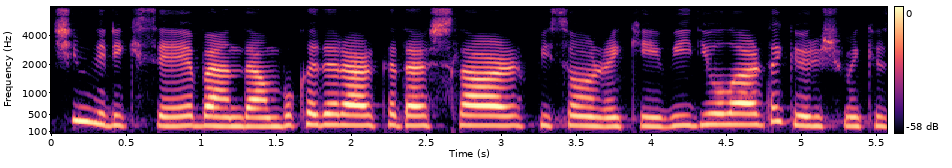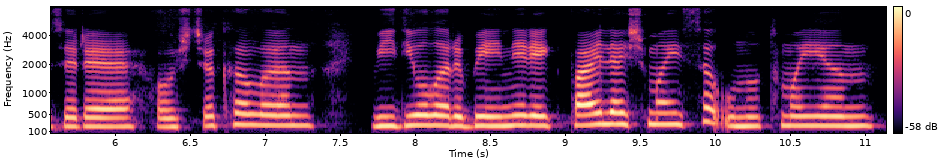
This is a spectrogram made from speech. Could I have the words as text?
Şimdilik ise benden bu kadar arkadaşlar. Bir sonraki videolarda görüşmek üzere. Hoşçakalın. Videoları beğenerek paylaşmayı ise unutmayın.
